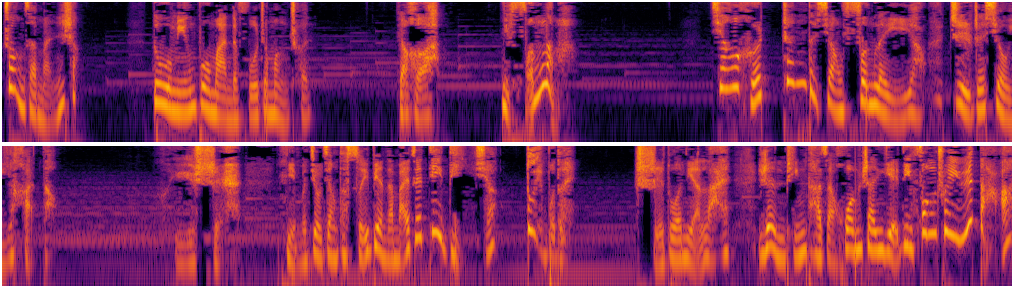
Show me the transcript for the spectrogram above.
撞在门上。杜明不满的扶着孟春：“江河，你疯了吗？”江河真的像疯了一样，指着秀姨喊道：“于是，你们就将他随便的埋在地底下，对不对？十多年来，任凭他在荒山野地风吹雨打。”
